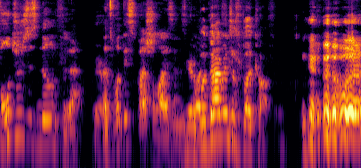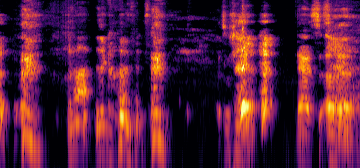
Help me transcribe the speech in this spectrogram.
Folgers is known for that. Yeah. That's what they specialize in. Is You're blood blood diamonds. coffee. That's blood coffee. They're not. They're good. That's what you get. That's uh,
